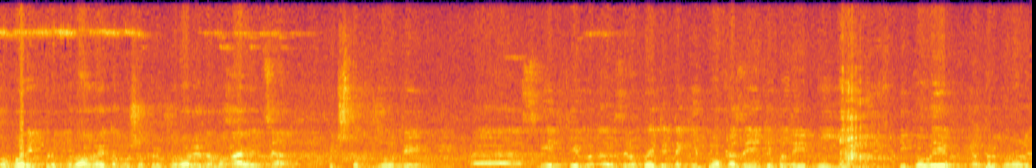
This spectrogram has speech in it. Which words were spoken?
говорять прокурори, тому що прокурори намагаються підштовхнути е, свідків, е, зробити такі покази, які потрібні їм. І коли прокурори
